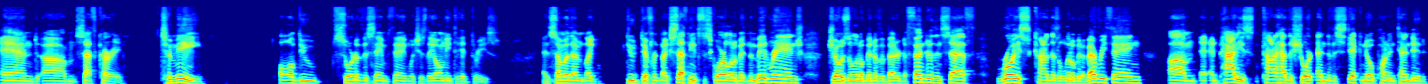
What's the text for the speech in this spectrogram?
and um, Seth Curry. To me, all do sort of the same thing, which is they all need to hit threes. And some of them like do different, like Seth needs to score a little bit in the mid range. Joe's a little bit of a better defender than Seth. Royce kind of does a little bit of everything. Um, and, and Patty's kind of had the short end of the stick, no pun intended,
